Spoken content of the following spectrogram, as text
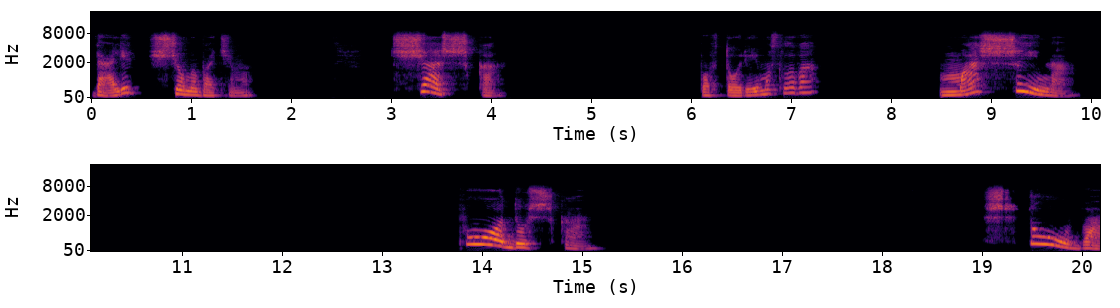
Далі що ми бачимо? Чашка. Повторюємо слова. Машина. Подушка. Шуба.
